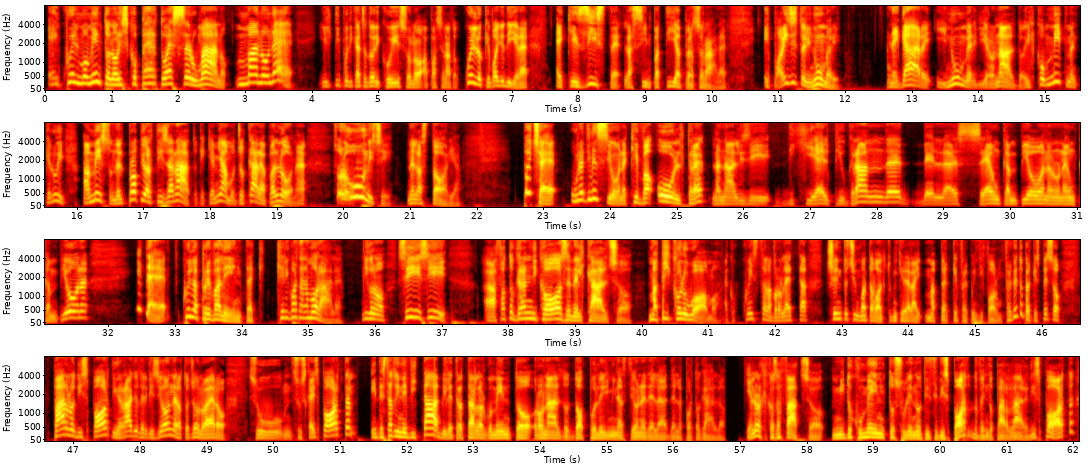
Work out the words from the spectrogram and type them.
e in quel momento l'ho riscoperto essere umano, ma non è il tipo di calciatori cui sono appassionato. Quello che voglio dire è che esiste la simpatia personale e poi esistono i numeri negare i numeri di Ronaldo, il commitment che lui ha messo nel proprio artigianato, che chiamiamo giocare a pallone, eh, sono unici nella storia. Poi c'è una dimensione che va oltre l'analisi di chi è il più grande, del se è un campione o non è un campione, ed è quella prevalente che riguarda la morale. Dicono sì, sì, ha fatto grandi cose nel calcio, ma piccolo uomo. Ecco, questa l'avrò letta 150 volte. Tu mi chiederai, ma perché frequenti forum? Frequento perché spesso parlo di sport in radio e televisione. L'altro giorno ero su, su Sky Sport ed è stato inevitabile trattare l'argomento Ronaldo dopo l'eliminazione del, del Portogallo. E allora che cosa faccio? Mi documento sulle notizie di sport, dovendo parlare di sport,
